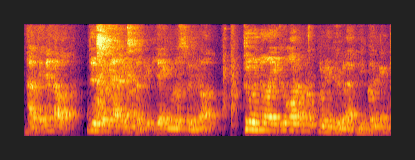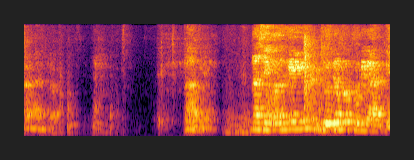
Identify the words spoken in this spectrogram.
Artinya napa jenengan iku dadi kiai ngurus dunya dunya iku ora mlebu ning lagi kuning tangan tok. Paham ya? Nah, sing boten kayak ini dunia mlebu ning ati.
